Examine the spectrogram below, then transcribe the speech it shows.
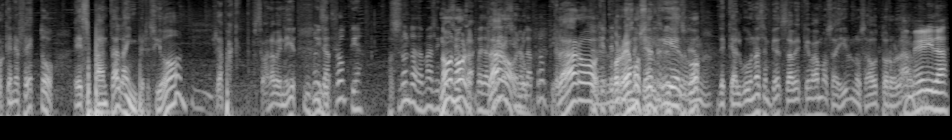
porque en efecto espanta la inversión. O sea, ¿para qué se van a venir? y la propia. Pues, no nada más no, no, claro, la propia. Claro, corremos el riesgo de que algunas empresas saben que vamos a irnos a otro lado. A Mérida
